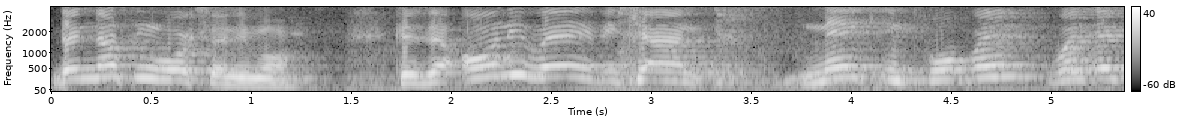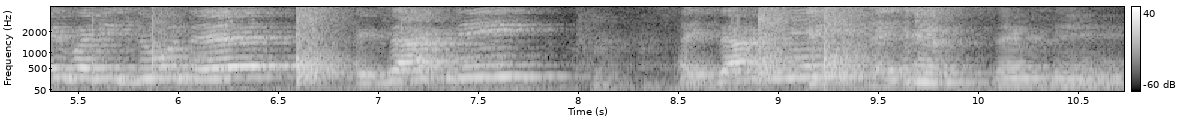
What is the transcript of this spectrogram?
then nothing works anymore. Because the only way we can make improvement when everybody do the exactly, exactly same thing.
